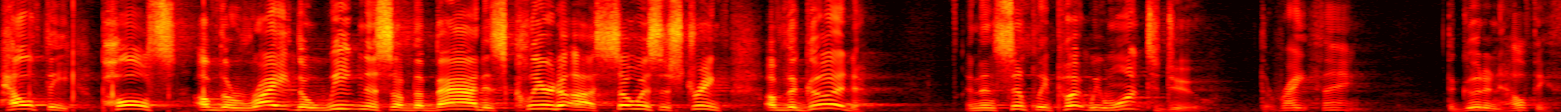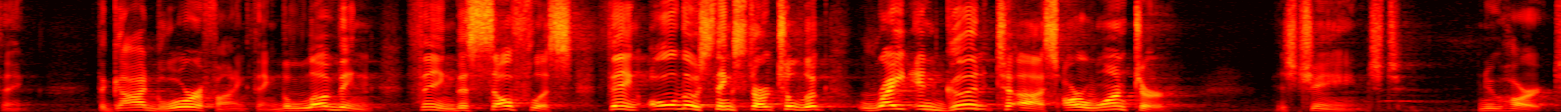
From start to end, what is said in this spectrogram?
healthy pulse of the right. The weakness of the bad is clear to us. So is the strength of the good. And then, simply put, we want to do the right thing the good and healthy thing, the God glorifying thing, the loving thing, the selfless thing. All those things start to look right and good to us. Our wanter is changed. New heart,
